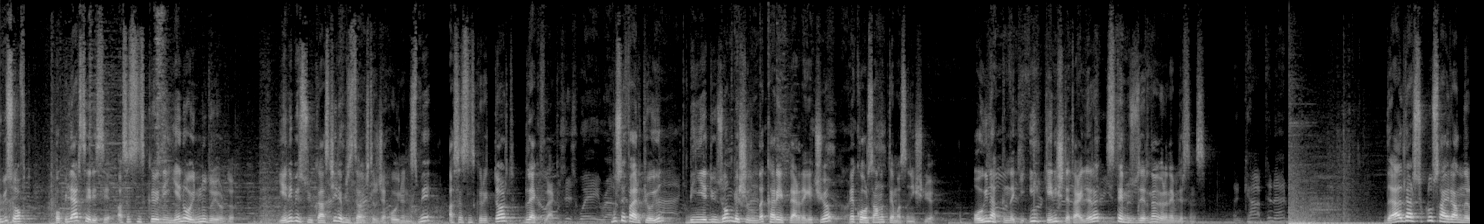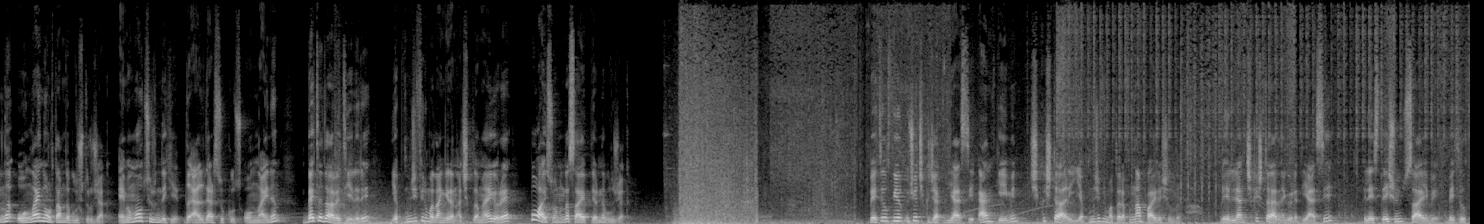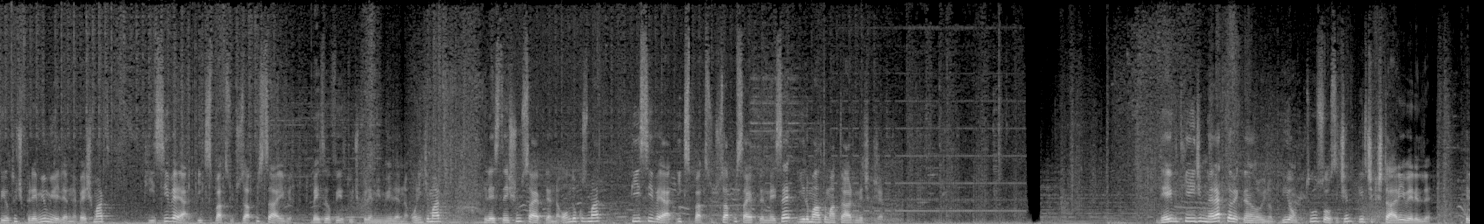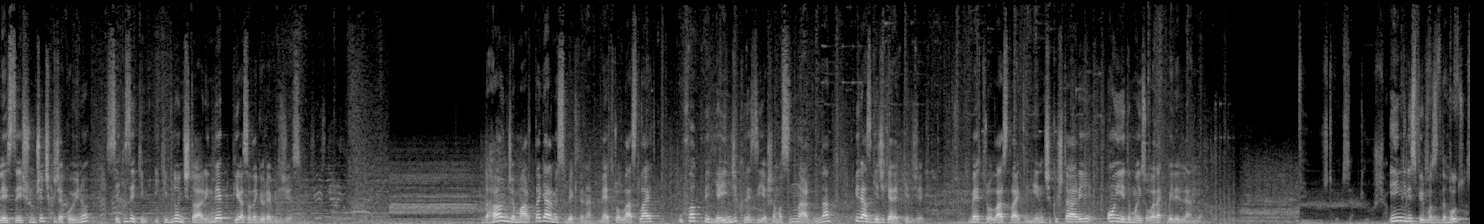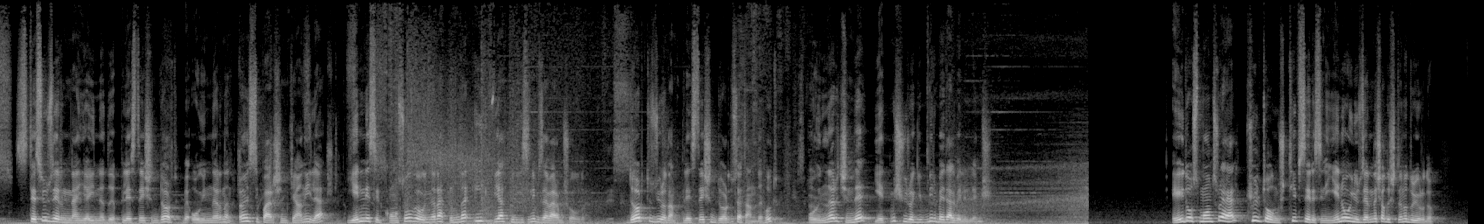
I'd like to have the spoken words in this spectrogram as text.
Ubisoft, popüler serisi Assassin's Creed'in yeni oyununu duyurdu. Yeni bir suikastçı ile bizi tanıştıracak oyunun ismi Assassin's Creed 4 Black Flag. Bu seferki oyun 1715 yılında Karayipler'de geçiyor ve korsanlık temasını işliyor. Oyun hakkındaki ilk geniş detayları sitemiz üzerinden öğrenebilirsiniz. The Elder Scrolls hayranlarını online ortamda buluşturacak MMO türündeki The Elder Scrolls Online'ın beta davetiyeleri yapımcı firmadan gelen açıklamaya göre bu ay sonunda sahiplerini bulacak. Battlefield 3'e çıkacak DLC Endgame'in çıkış tarihi yapımcı firma tarafından paylaşıldı. Verilen çıkış tarihine göre DLC, PlayStation 3 sahibi Battlefield 3 Premium üyelerine 5 Mart, PC veya Xbox 360 sahibi Battlefield 3 Premium üyelerine 12 Mart, PlayStation 3 sahiplerine 19 Mart, PC veya Xbox 360 sahiplerine ise 26 Mart tarihinde çıkacak. David Cage'in merakla beklenen oyunu Beyond Two Souls için bir çıkış tarihi verildi. PlayStation 3'e çıkacak oyunu 8 Ekim 2013 tarihinde piyasada görebileceğiz. Daha önce Mart'ta gelmesi beklenen Metro Last Light, ufak bir yayıncı krizi yaşamasının ardından biraz gecikerek gelecek. Metro Last Light'ın yeni çıkış tarihi 17 Mayıs olarak belirlendi. İngiliz firması The Hood, sitesi üzerinden yayınladığı PlayStation 4 ve oyunlarının ön sipariş imkanıyla yeni nesil konsol ve oyunlar hakkında ilk fiyat bilgisini bize vermiş oldu. 400 Euro'dan PlayStation 4'ü satan The Hood, oyunlar için de 70 Euro gibi bir bedel belirlemiş. Eidos Montreal, kült olmuş TIF serisinin yeni oyun üzerinde çalıştığını duyurdu.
